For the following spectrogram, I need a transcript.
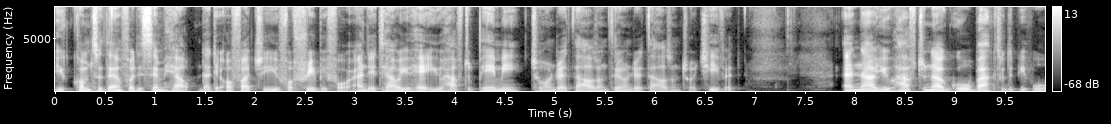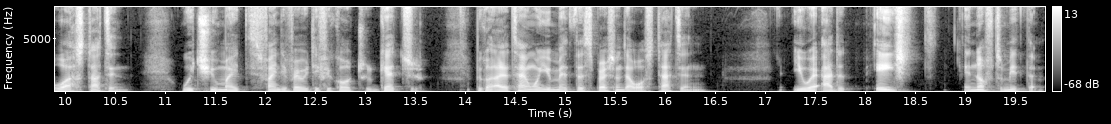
you come to them for the same help that they offered to you for free before, and they tell you, hey, you have to pay me 200,000, 300,000 to achieve it. And now you have to now go back to the people who are starting, which you might find it very difficult to get to. Because at the time when you met this person that was starting, you were at age enough to meet them.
